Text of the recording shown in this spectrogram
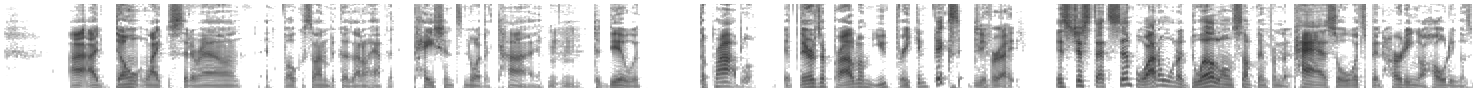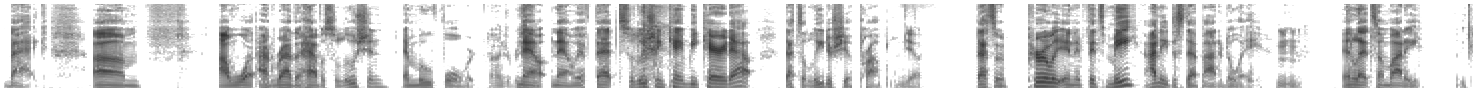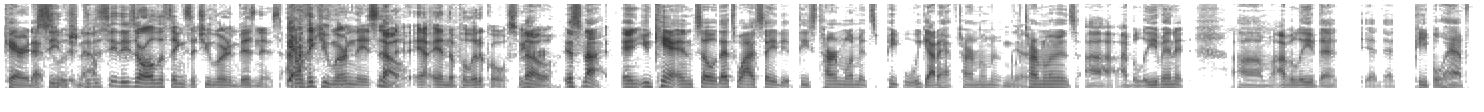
I, I don't like to sit around and focus on it because I don't have the patience nor the time hmm to deal with the problem. If there's a problem, you freaking fix it. Right. It's just that simple. I don't want to dwell on something from the past or what's been hurting or holding us back. Um, I want. I'd rather have a solution and move forward. 100%. Now, now, if that solution can't be carried out, that's a leadership problem. Yeah. That's a purely. And if it's me, I need to step out of the way hmm and let somebody carry that see, solution out. see, these are all the things that you learn in business. I don't think you learn these in, the, in the political sphere. No, it's not, and you can't. And so that's why I say that these term limits, people, we got to have term limit, Yeah. term limits. Uh, I believe in it. Um, I believe that yeah, that people have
